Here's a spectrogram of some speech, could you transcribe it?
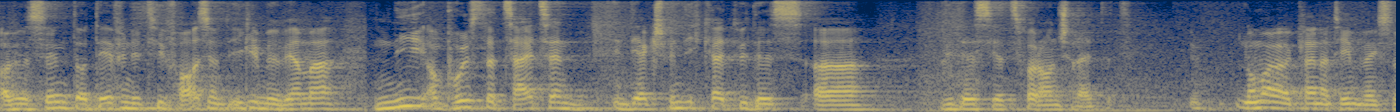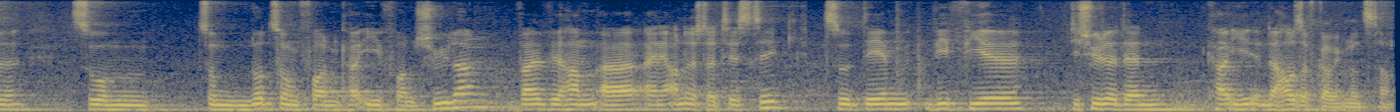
Aber wir sind da definitiv Hase und Igel. Wir werden nie am Puls der Zeit sein in der Geschwindigkeit, wie das, äh, wie das jetzt voranschreitet. Nochmal ein kleiner Themenwechsel zum, zum Nutzung von KI von Schülern, weil wir haben äh, eine andere Statistik zu dem, wie viel die Schüler denn KI in der Hausaufgabe genutzt haben.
